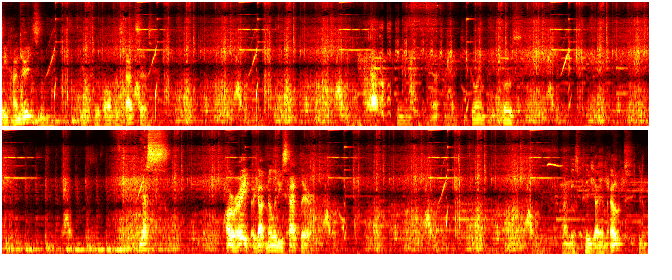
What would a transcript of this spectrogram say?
Those 800s and be able to evolve this hat set. Going, pretty close. Yes! Alright, I got Melody's hat there. And this pig I am out. Get him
